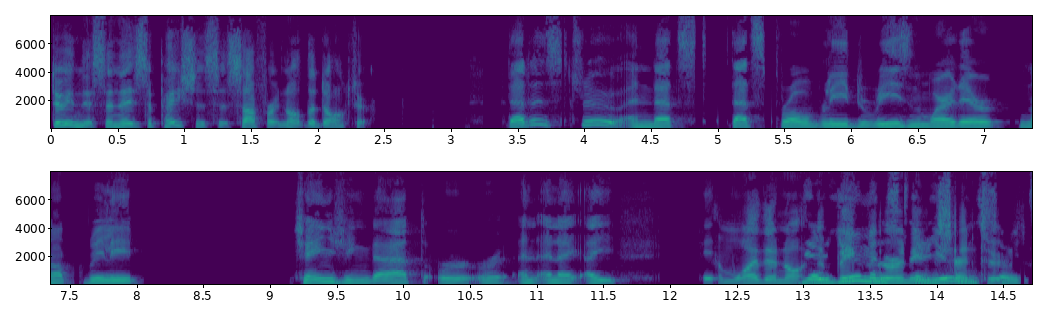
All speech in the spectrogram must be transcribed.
doing this, and it's the patients that suffer, not the doctor. That is true, and that's that's probably the reason why they're not really changing that, or or and and I, I it, and why they're not they're in the big humans, learning centers. So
